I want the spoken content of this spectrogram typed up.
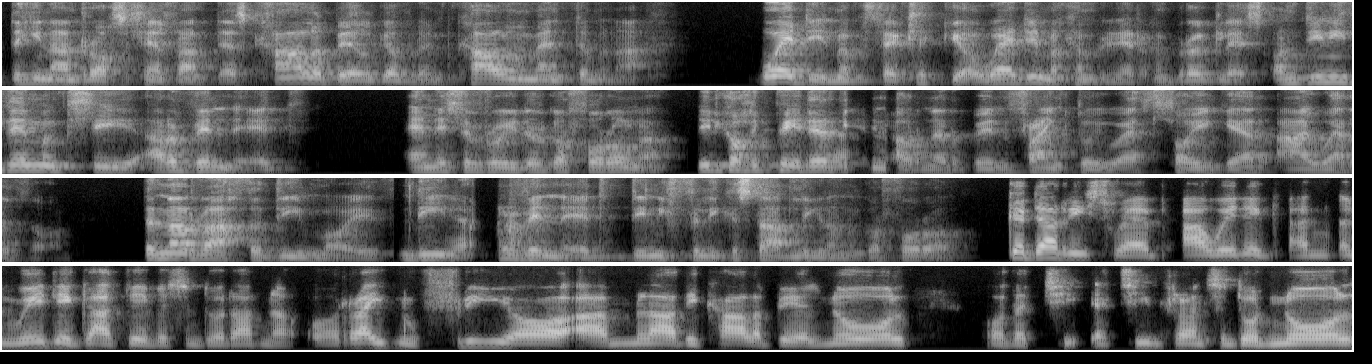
dy hunan dros y llenell fantes, cael y bil gyflym, cael y momentum yna, wedyn mae pethau clicio, wedyn mae Cymru'n edrych yn bryglis, ond dyn ni ddim yn clu ar y funud ennill y frwydr gorfforol yna. Ni wedi colli peder yeah. gêm nawr yn erbyn Ffrainc dwywaith, Lloegr a Iwerddon. Dyna'r fath o dîm oedd. Ni, yeah. ar funud, di ni ffili cystadlu gyda nhw'n gorfforol. Gyda Rhys Webb, a wedig, yn, yn wedig a Davies yn dod arno, o rhaid nhw ffrio a mladdi cael y bel nôl, oedd y, tîm Ffrans yn dod nôl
